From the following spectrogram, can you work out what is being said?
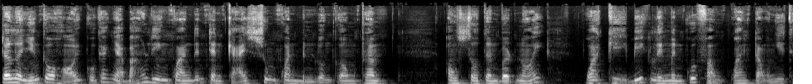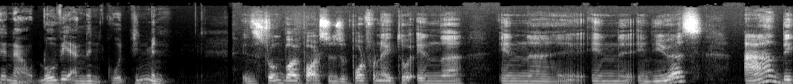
Trả lời những câu hỏi của các nhà báo liên quan đến tranh cãi xung quanh bình luận của ông Trump, ông Stoltenberg nói Hoa Kỳ biết Liên minh quốc phòng quan trọng như thế nào đối với an ninh của chính mình. It's strong bipartisan support for NATO in uh, in uh, in in the US. The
